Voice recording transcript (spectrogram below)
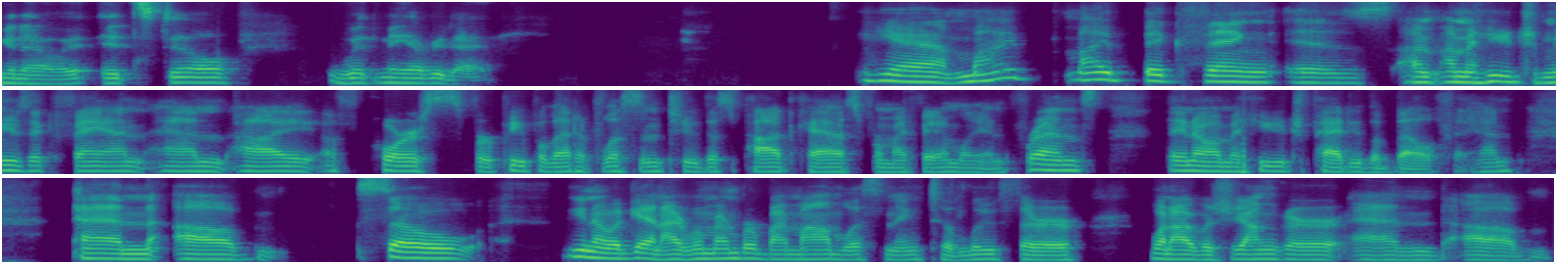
you know, it, it's still with me every day. Yeah, my my big thing is I'm I'm a huge music fan, and I, of course, for people that have listened to this podcast, for my family and friends, they know I'm a huge Patti LaBelle fan, and um, so you know, again, I remember my mom listening to Luther when I was younger, and um,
